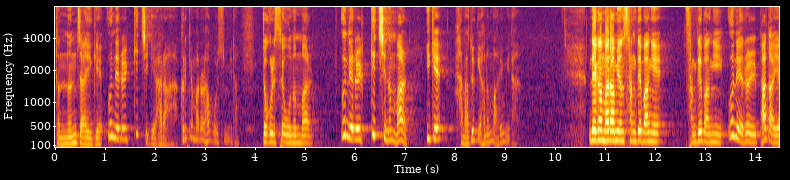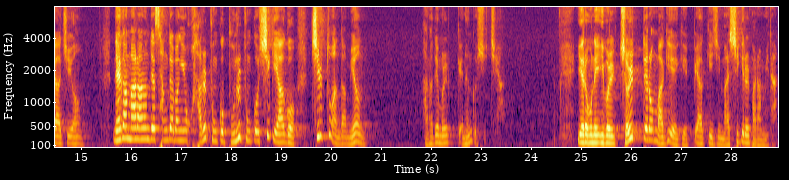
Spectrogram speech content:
듣는 자에게 은혜를 끼치게 하라. 그렇게 말을 하고 있습니다. 덕을 세우는 말, 은혜를 끼치는 말, 이게 하나 되게 하는 말입니다. 내가 말하면 상대방의 상대방이 은혜를 받아야지요. 내가 말하는데 상대방이 화를 품고 분을 품고 시기하고 질투한다면 하나됨을 깨는 것이지요. 여러분의 입을 절대로 마귀에게 빼앗기지 마시기를 바랍니다.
